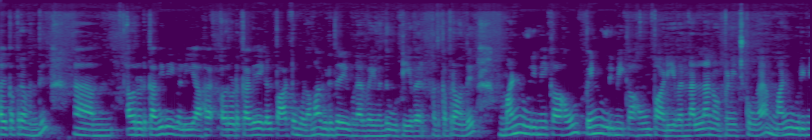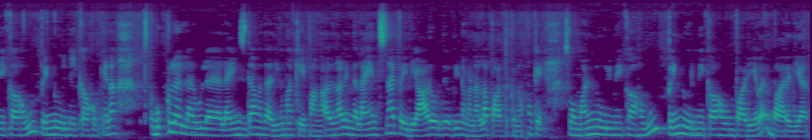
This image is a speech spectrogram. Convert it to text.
அதுக்கப்புறம் அதுக்கப்புறம் வந்து அவரோட கவிதை வழியாக அவரோட கவிதைகள் பாட்டு மூலமாக விடுதலை உணர்வை வந்து ஊட்டியவர். அதுக்கப்புறம் வந்து மண் உரிமைக்காகவும் பெண் உரிமைக்காகவும் பாடியவர். நல்லா நோட் பண்ணி வச்சுக்கோங்க. மண் உரிமைக்காகவும் பெண் உரிமைக்காகவும். ஏன்னா புக்கில் உள்ள லைன்ஸ் தான் வந்து அதிகமாக கேட்பாங்க. அதனால் இந்த லைன்ஸ்னால் இப்போ இது யாரோடது அப்படின்னு நம்ம நல்லா பார்த்துக்கணும். ஓகே ஸோ மண் உரிமைக்காகவும் பெண் உரிமைக்காகவும் பாடியவர் பாரதியார்.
